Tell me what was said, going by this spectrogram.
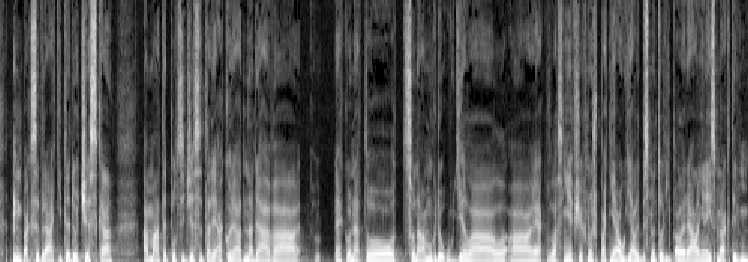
Pak se vrátíte do Česka a máte pocit, že se tady akorát nadává jako na to, co nám kdo udělal a jak vlastně všechno špatně a udělali bychom to líp, ale reálně nejsme aktivní.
